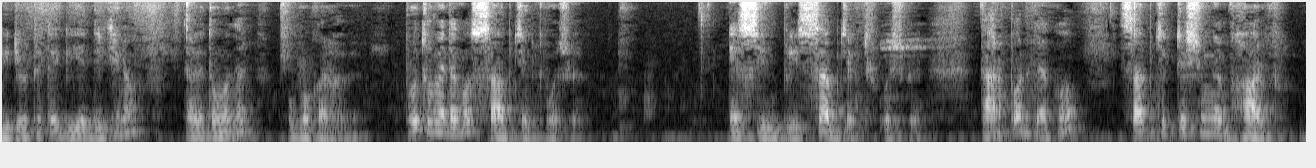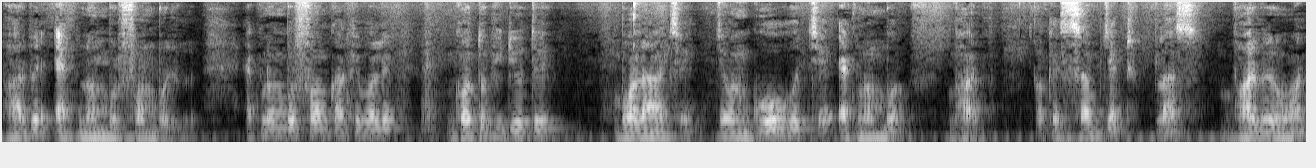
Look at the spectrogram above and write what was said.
ভিডিওটাতে গিয়ে দেখে নাও, তাহলে তোমাদের উপকার হবে। প্রথমে দেখো সাবজেক্ট বসবে। এসইউপি সাবজেক্ট বসবে। তারপর দেখো সাবজেক্টের সঙ্গে ভার্ভ ভার্ভের এক নম্বর ফর্ম বলবে এক নম্বর ফর্ম কাকে বলে? গত ভিডিওতে বলা আছে, যেমন গো হচ্ছে এক নম্বর ভার্ভ ওকে সাবজেক্ট প্লাস ভার্ভের ওয়ান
